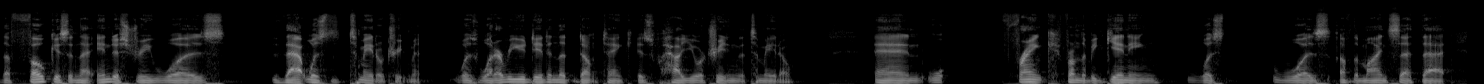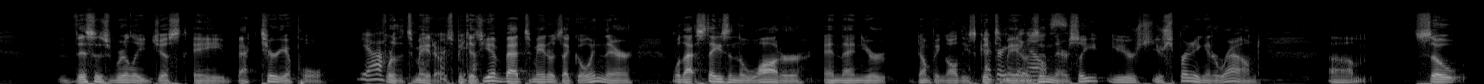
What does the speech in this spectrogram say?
the focus in that industry was that was tomato treatment was whatever you did in the dump tank is how you were treating the tomato and w- Frank from the beginning was was of the mindset that this is really just a bacteria pool Yeah. for the tomatoes because you have bad tomatoes that go in there. Well, that stays in the water, and then you're dumping all these good Everything tomatoes in there. So you, you're you're spreading it around. Um, so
